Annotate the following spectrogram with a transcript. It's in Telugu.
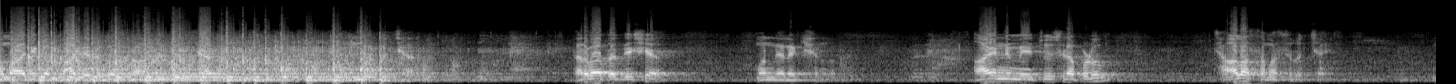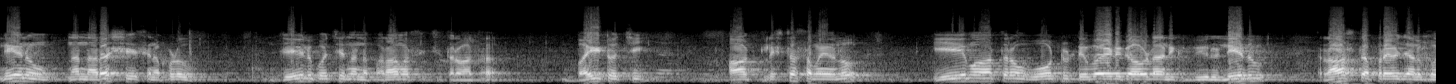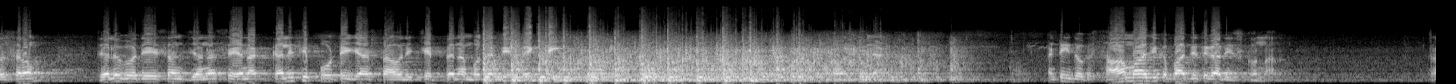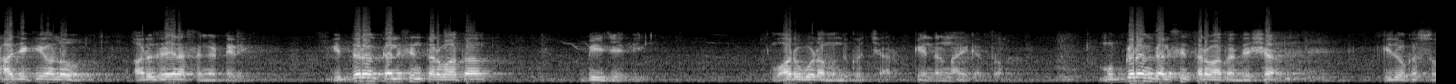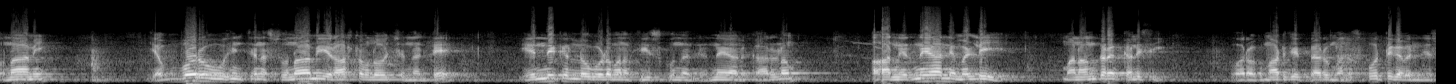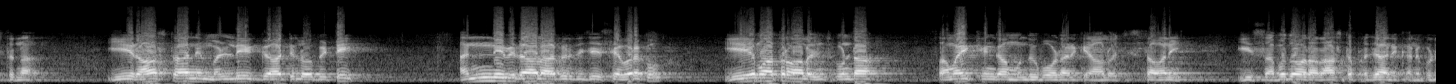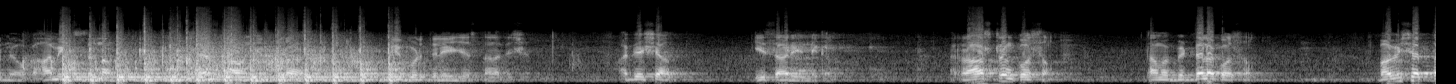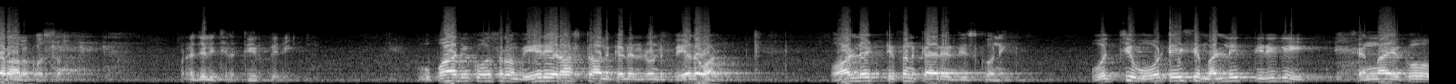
సామాజిక బాధ్యత కోసం ఆలోచించారు ముందుకొచ్చారు తర్వాత దిశ మొన్న ఎలక్షన్లో. ఆయన్ని మేము చూసినప్పుడు చాలా సమస్యలు వచ్చాయి. నేను నన్ను అరెస్ట్ చేసినప్పుడు జైలుకు వచ్చి నన్ను పరామర్శించిన తర్వాత బయట వచ్చి ఆ క్లిష్ట సమయంలో ఏమాత్రం ఓటు డివైడ్ కావడానికి వీలు లేదు. రాష్ట్ర ప్రయోజనాల కోసం తెలుగుదేశం జనసేన కలిసి పోటీ చేస్తామని చెప్పిన మొదటి వ్యక్తి. అంటే ఇది ఒక సామాజిక బాధ్యతగా తీసుకున్నాను రాజకీయంలో అరుదైన సంఘటన ఇది. ఇద్దరం కలిసిన తర్వాత బీజేపీ. వారు కూడా ముందుకొచ్చారు కేంద్ర నాయకత్వం ముగ్గురం కలిసిన తర్వాత దిశ. ఇది ఒక సునామీ. ఎవ్వరు ఊహించిన సునామీ రాష్ట్రంలో వచ్చిందంటే ఎన్నికల్లో కూడా మనం తీసుకున్న నిర్ణయాలు కారణం ఆ నిర్ణయాన్ని మళ్ళీ మనందరం కలిసి వారు ఒక మాట చెప్పారు మనస్ఫూర్తిగా వినిపిస్తున్నా. ఈ రాష్ట్రాన్ని మళ్ళీ ఘాటిలో పెట్టి అన్ని విధాల అభివృద్ధి చేసే వరకు ఏమాత్రం ఆలోచించకుండా సమైక్యంగా ముందుకు పోవడానికి ఆలోచిస్తామని ఈ సభ ద్వారా రాష్ట్ర ప్రజానికి కూడా మేము ఒక హామీ ఇస్తున్నాం. చేస్తామని చెప్పి కూడా మీకు కూడా తెలియజేస్తాను అధ్యక్ష. అధ్యక్ష ఈసారి ఎన్నికలు. రాష్ట్రం కోసం తమ బిడ్డల కోసం భవిష్యత్ తరాల కోసం ప్రజలు ఇచ్చిన తీర్పు ఇది. ఉపాధి కోసం వేరే రాష్ట్రాలకు వెళ్ళినటువంటి పేదవాళ్ళు వాళ్ళే టిఫిన్ క్యారియర్ తీసుకొని వచ్చి ఓటేసి మళ్ళీ తిరిగి చెన్నైకో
